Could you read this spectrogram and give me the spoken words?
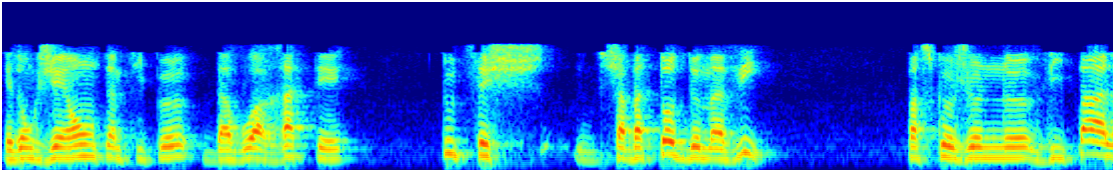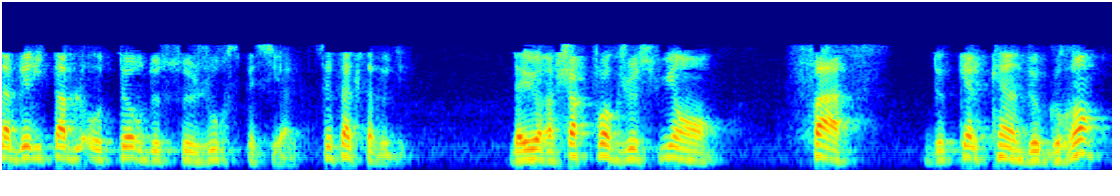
Et donc j'ai honte un petit peu d'avoir raté toutes ces Shabbatot de ma vie parce que je ne vis pas la véritable hauteur de ce jour spécial. C'est ça que ça veut dire. D'ailleurs, à chaque fois que je suis en face de quelqu'un de grand,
